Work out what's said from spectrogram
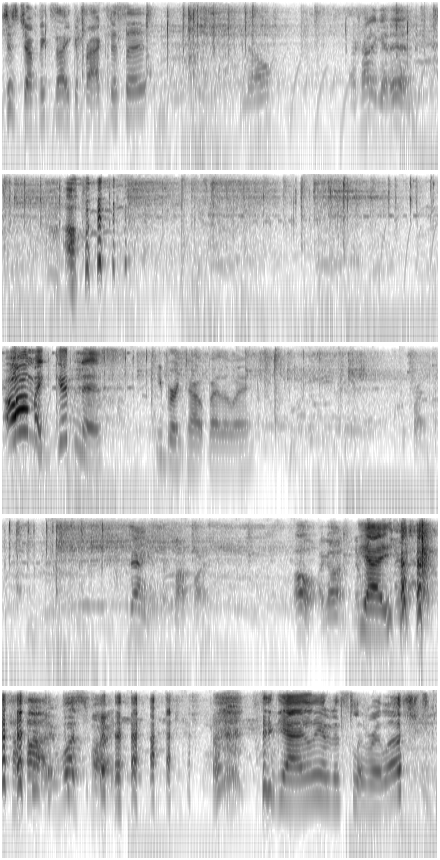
Just jumping so I can practice it? No. I'm trying to get in. Oh. oh my goodness! You burnt out, by the way. Dang it, that's not fine. Oh, I got it. Never Yeah, mind. It was fine. It was fine. yeah, I only had a sliver left.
